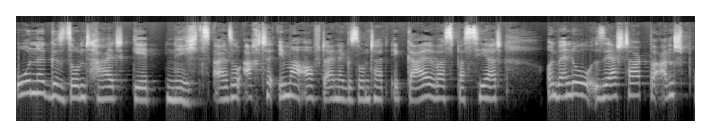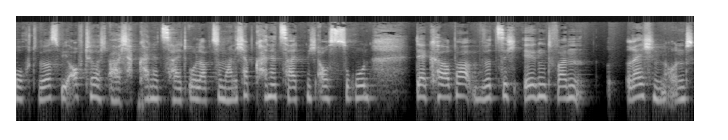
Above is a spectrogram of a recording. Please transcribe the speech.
Ohne Gesundheit geht nichts. Also achte immer auf deine Gesundheit, egal was passiert. Und wenn du sehr stark beansprucht wirst, wie oft höre ich, oh, ich habe keine Zeit, Urlaub zu machen, ich habe keine Zeit, mich auszuruhen. Der Körper wird sich irgendwann rächen. Und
